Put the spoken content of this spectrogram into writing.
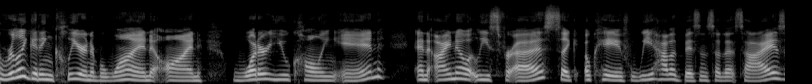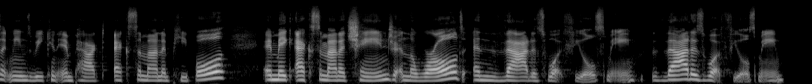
really getting clear number one on what are you calling in? And i know at least for us like okay if we have a business of that size it means we can impact x amount of people and make x amount of change in the world and that is what fuels me. That is what fuels me.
